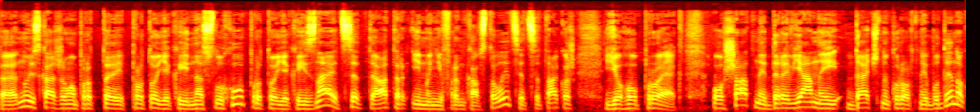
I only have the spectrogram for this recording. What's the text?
Е, Ну і скажемо про те, про той, який на слуху, про той, який знає, це театр імені Франка в столиці. Це також його проект. Ошатний дерев'яний дачно-курортний будинок.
